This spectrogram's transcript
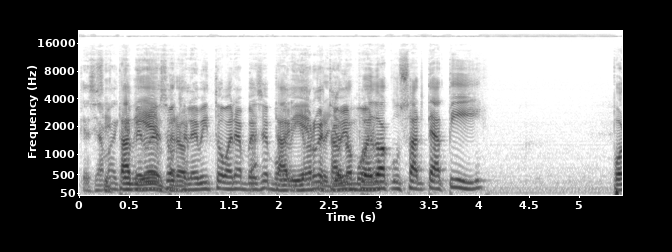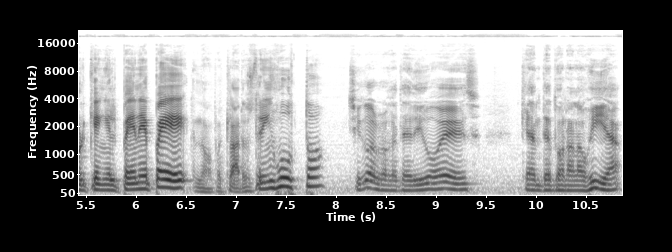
que se Sí, llama está ¿Quién vio bien, eso? pero- que lo he visto varias veces porque Está yo bien, creo que pero está yo bien no bueno. puedo acusarte a ti porque en el PNP. No, pues claro, eso es injusto. Chicos, lo que te digo es que ante tu analogía,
